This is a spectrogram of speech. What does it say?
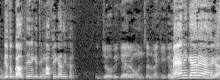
ਜੇ ਤੂੰ ਗਲਤੀ ਨਹੀਂ ਕੀਤੀ ਮਾਫੀ ਕਾਦੀ ਫਿਰ? ਜੋ ਵੀ ਕਹਿ ਰਹੇ ਹੋ ਹੁਣ ਸਰ ਮੈਂ ਕੀ ਕਰਾਂ? ਮੈਂ ਨਹੀਂ ਕਹਿ ਰਿਹਾ ਹੈਗਾ।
